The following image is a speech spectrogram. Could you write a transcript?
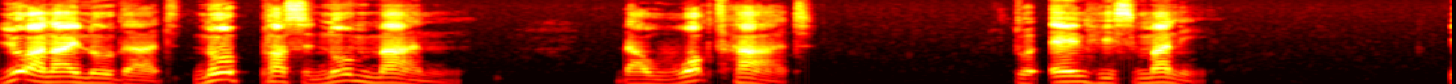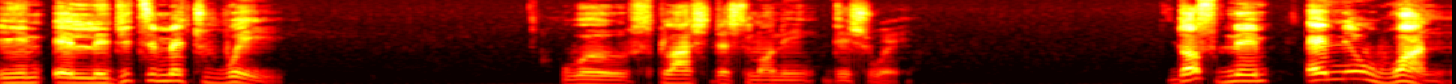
you and I know that no person, no man that worked hard to earn his money in a legitimate way will splash this money this way. Just name anyone.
